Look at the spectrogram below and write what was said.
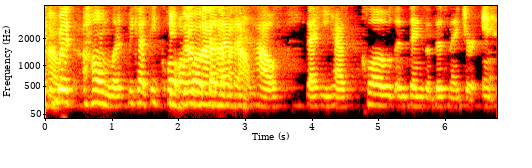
identifies with homeless because he quote He does unquote doesn't have have, a a house. house. that he has clothes and things of this nature in.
